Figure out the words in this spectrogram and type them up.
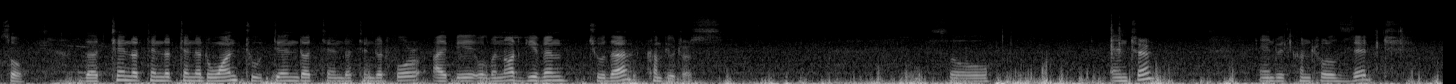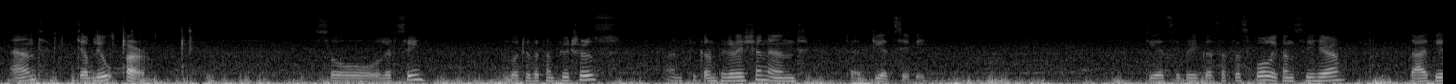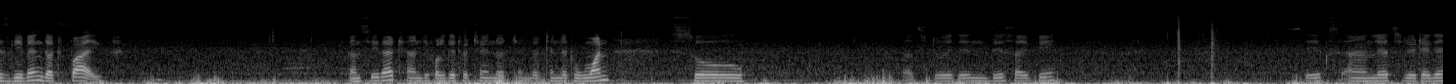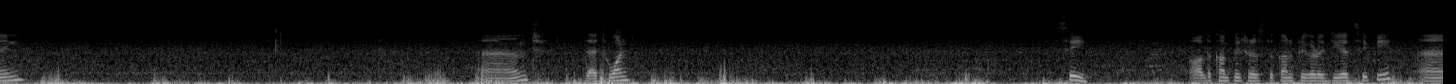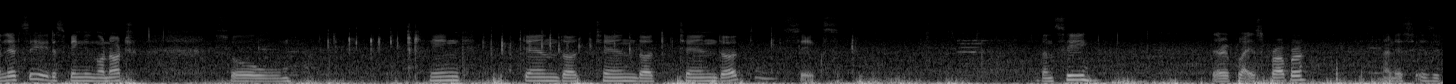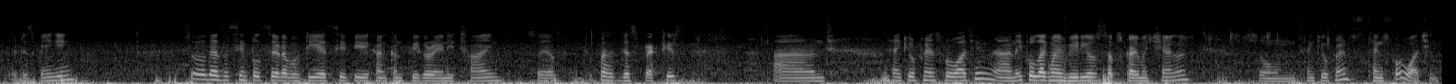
so the 10.10.10.1 to 10.10.10.4 IP will be not given to the computers. So enter and with control Z and WR so let's see. Go to the computers and configuration and DHCP DHCP request successful. You can see here the IP is given dot 5 you can see that and default gateway 10.10.10.1 so let's do it in this IP 6 and let's do it again. And that one. See all the computers the configured DHCP and let's see it is pinging or not. So ping 10.10.10.6 you can see the reply is proper and is, is it, it is pinging so that's a simple setup of DHCP you can configure anytime so you have to just practice. And thank you friends for watching. And if you like my videos subscribe my channel. So um, thank you friends. Thanks for watching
